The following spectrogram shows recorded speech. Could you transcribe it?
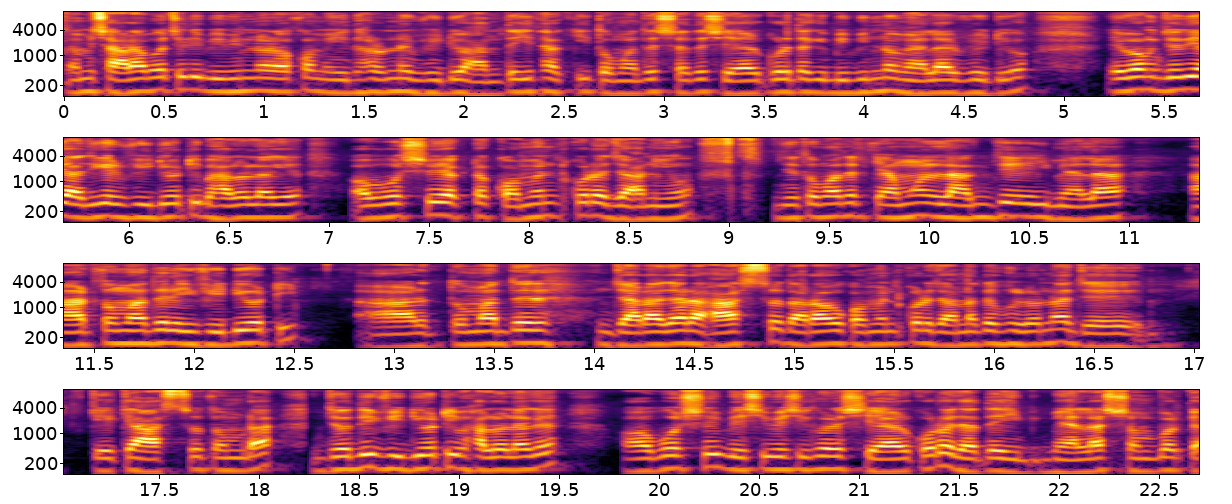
আমি সারা বছরই বিভিন্ন রকম এই ধরনের ভিডিও আনতেই থাকি। তোমাদের সাথে শেয়ার করে থাকি বিভিন্ন মেলার ভিডিও এবং যদি আজকের ভিডিওটি ভালো লাগে, অবশ্যই একটা কমেন্ট করে জানিও যে তোমাদের কেমন লাগছে এই মেলা আর তোমাদের এই ভিডিওটি আর তোমাদের যারা যারা আসছো, তারাও কমেন্ট করে জানাতে ভুলো না যে কে কে আসছো তোমরা। যদি ভিডিওটি ভালো লাগে, অবশ্যই বেশি বেশি করে শেয়ার করো যাতে এই মেলার সম্পর্কে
